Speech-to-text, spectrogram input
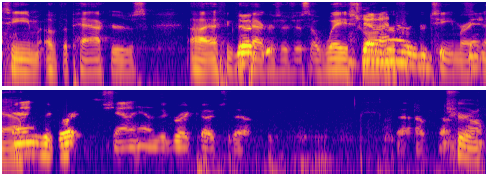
team of the Packers. Uh, I think the Yeah. Packers are just a way stronger Shanahan- for team right now. Shanahan's a great, Shanahan's a great coach, though. So, True. know.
